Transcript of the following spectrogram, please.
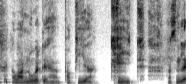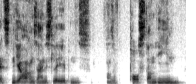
da war nur der Papierkrieg aus den letzten Jahren seines Lebens, also Post an ihn.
